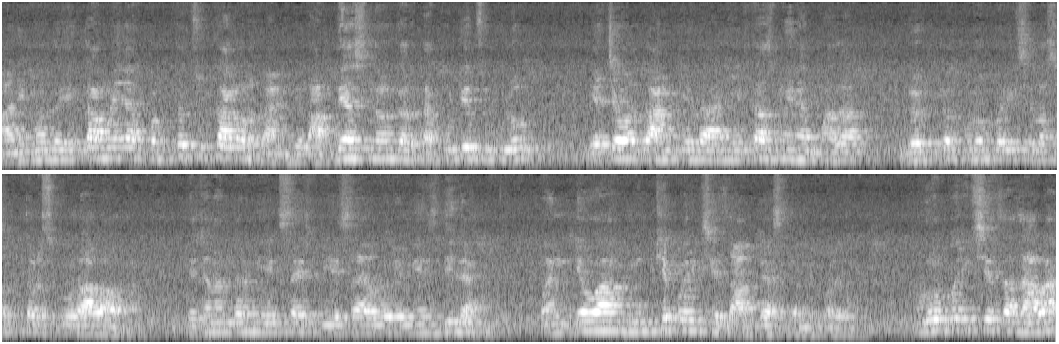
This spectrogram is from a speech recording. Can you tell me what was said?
आणि मग एका महिन्यात फक्त चुकांवर काम केलं अभ्यास न करता कुठे चुकलो याच्यावर काम केलं आणि एकाच महिन्यात माझा गटक पूर्व परीक्षेला सत्तर स्कोर आला होता. त्याच्यानंतर मी एक्साईज पी एस आय वगैरे मेन्स दिल्या. पण तेव्हा मुख्य परीक्षेचा अभ्यास कमी पडला. पूर्व परीक्षेचा झाला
